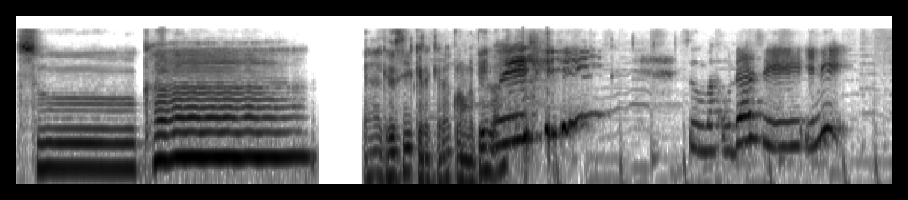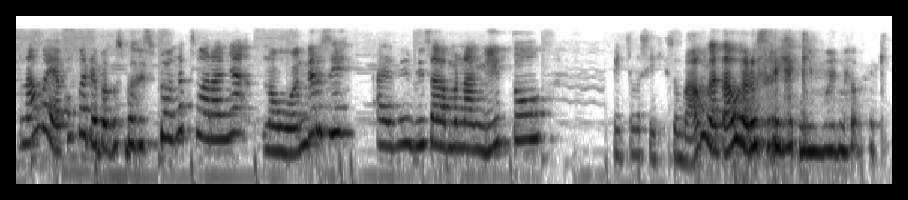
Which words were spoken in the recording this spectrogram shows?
suka. Ya gitu sih kira-kira kurang lebih lah. Wih. Sumpah udah sih. Ini kenapa ya? Kok pada bagus-bagus banget suaranya? No wonder sih Ini bisa menang gitu. Speechless sih. Sumpah aku gak tahu harus riak gimana lagi.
